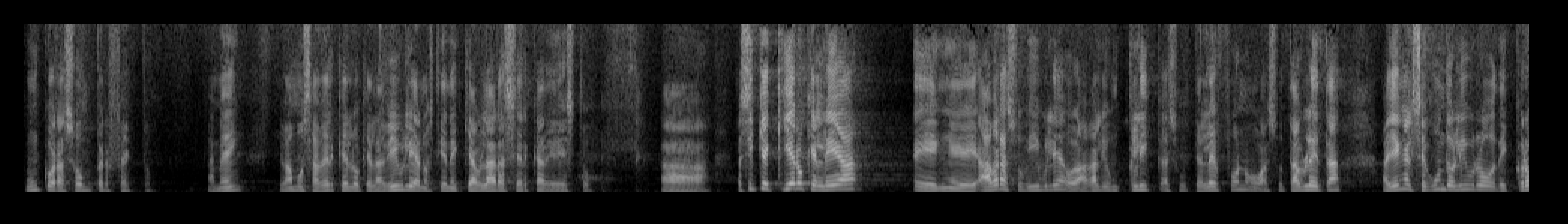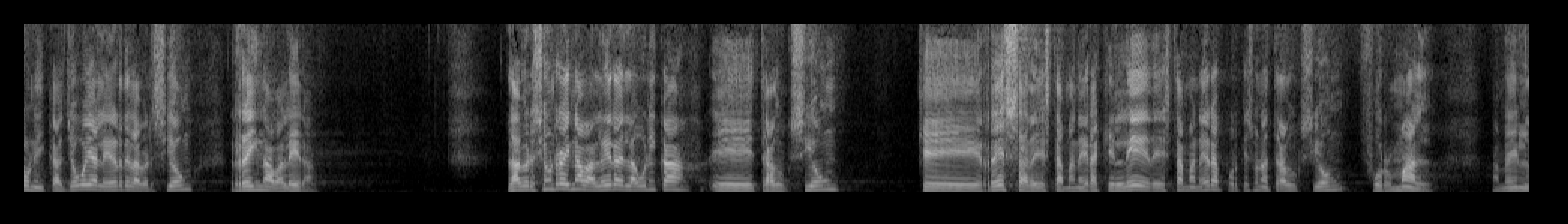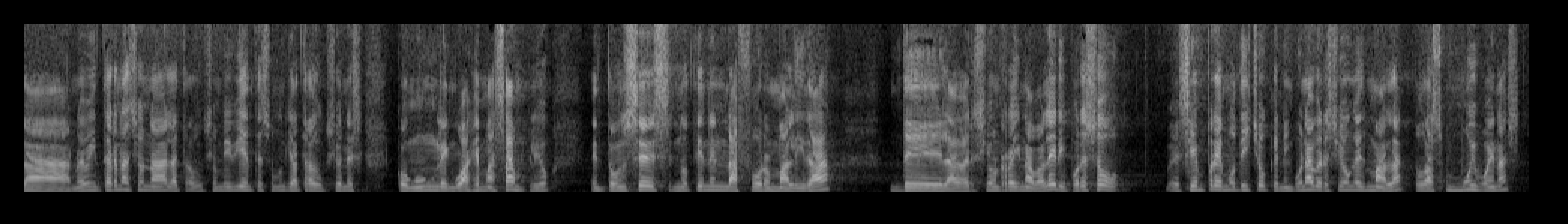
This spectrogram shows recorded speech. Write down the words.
Un corazón perfecto. Amén. Y vamos a ver qué es lo que la Biblia nos tiene que hablar acerca de esto. Ah, así que quiero que lea, en, eh, abra su Biblia o hágale un clic a su teléfono o a su tableta. Ahí en el segundo libro de Crónicas, yo voy a leer de la versión Reina Valera. La versión Reina Valera es la única eh, traducción que reza de esta manera, que lee de esta manera, porque es una traducción formal. Amén. La nueva internacional, la traducción viviente son ya traducciones con un lenguaje más amplio, entonces no tienen la formalidad de la versión Reina Valera. Y por eso eh, siempre hemos dicho que ninguna versión es mala, todas son muy buenas,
